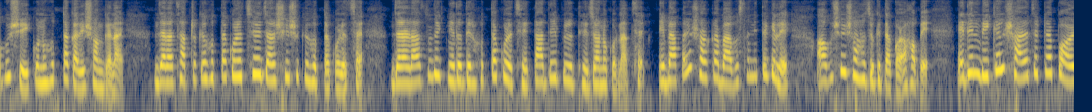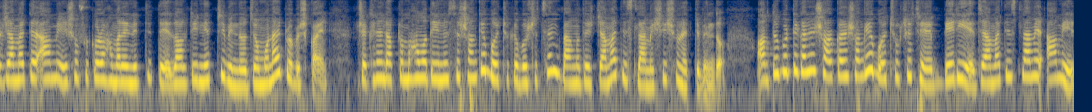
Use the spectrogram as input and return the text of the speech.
অবশ্যই কোনো হত্যাকারীর সঙ্গে নয়। যারা ছাত্রকে হত্যা করেছে, যারা শিশুকে হত্যা করেছে, যারা রাজনৈতিক নেতাদের হত্যা করেছে, তাদের বিরুদ্ধে জনগণ আছে। এই ব্যাপারে সরকার ব্যবস্থা নিতে গেলে অবশ্যই সহযোগিতা করা হবে। এদিন বিকেল সাড়ে চারটার পর জামায়াতের আমির শফিকুর রহমানের নেতৃত্বে দলটির নেতৃবৃন্দ যমুনায় প্রবেশ করেন। সেখানে ডক্টর মোহাম্মদ ইউনুসের সঙ্গে বৈঠকে বসেছেন বাংলাদেশ জামায়াত ইসলামের শীর্ষ নেতৃবৃন্দ। অন্তর্বর্তীকালীন সরকারের সঙ্গে বৈঠক শেষে বেরিয়ে জামায়াত ইসলামের আমির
